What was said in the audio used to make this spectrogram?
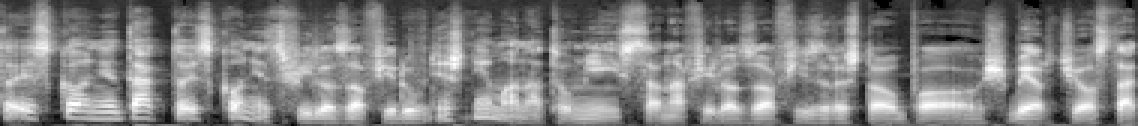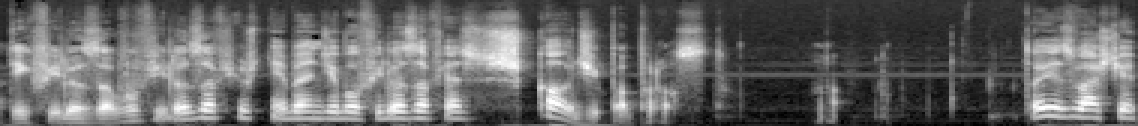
To jest koniec, tak, to jest koniec filozofii. Również nie ma na to miejsca na filozofii. Zresztą po śmierci ostatnich filozofów filozofii już nie będzie, bo filozofia szkodzi po prostu. To jest właśnie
